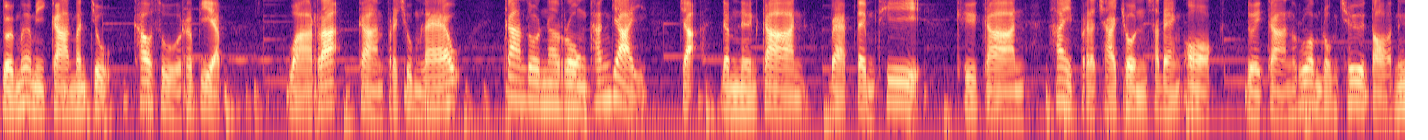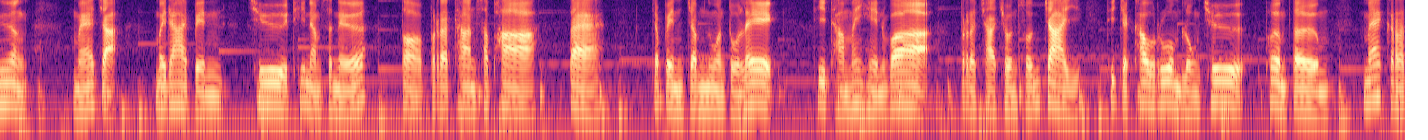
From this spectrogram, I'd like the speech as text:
โดยเมื่อมีการบรรจุเข้าสู่ระเบียบ วาระการประชุมแล้ว การรณรงค์ครั้งใหญ่จะดำเนินการแบบเต็มที่ คือการให้ประชาชนแสดงออก โดยการร่วมลงชื่อต่อเนื่อง แม้จะไม่ได้เป็นชื่อที่นำเสนอต่อประธานสภา แต่จะเป็นจำนวนตัวเลขที่ทำให้เห็นว่าประชาชนสนใจที่จะเข้าร่วมลงชื่อ เพิ่มเติม แม้กระ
